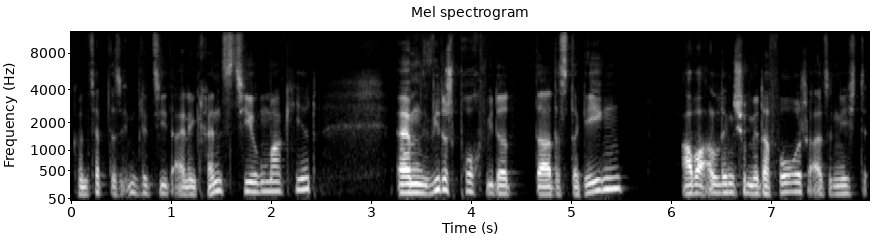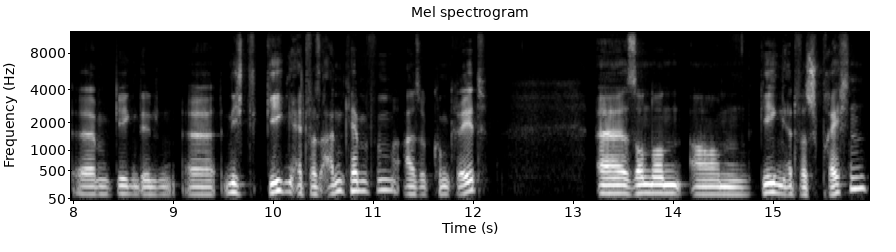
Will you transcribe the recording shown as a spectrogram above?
Konzept, das implizit eine Grenzziehung markiert. Ähm, Widerspruch wieder da das dagegen, aber allerdings schon metaphorisch, also nicht, ähm, gegen, den, äh, nicht gegen etwas ankämpfen, also konkret, äh, sondern ähm, gegen etwas sprechen.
